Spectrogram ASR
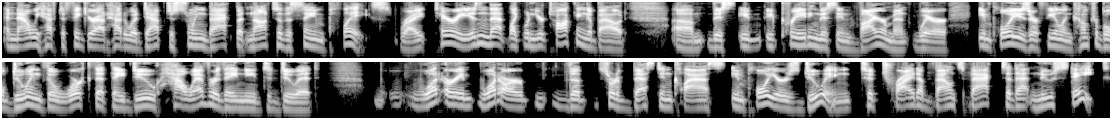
and now we have to figure out how to adapt to swing back, but not to the same place, right? Terry, isn't that like when you're talking about um, this in, in creating this environment where employees are feeling comfortable doing the work that they do, however they need to do it? what are what are the sort of best in class employers doing to try to bounce back to that new state?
